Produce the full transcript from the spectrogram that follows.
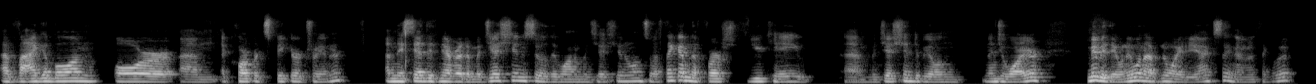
a vagabond, or um, a corporate speaker trainer? And they said they've never had a magician, so they want a magician on. So I think I'm the first UK um, magician to be on Ninja Warrior. Maybe the only one. I have no idea actually. Now I think about it.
